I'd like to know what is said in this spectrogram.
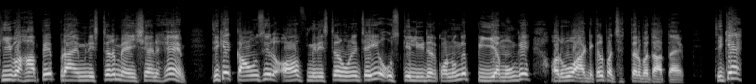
कि वहाँ पे प्राइम मिनिस्टर मेंशन है। ठीक है? काउंसिल ऑफ़ मिनिस्टर होने चाहिए। उसके लीडर कौन होंगे? पीएम होंगे और वो आर्टिकल 75 बताता है। ठीक है?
